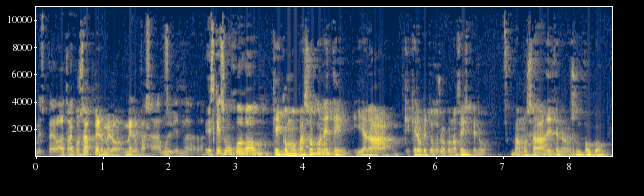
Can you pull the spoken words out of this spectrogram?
me esperaba otra cosa, pero me lo, me lo pasaba muy bien, la verdad. Es que es un juego que como pasó con ETE, y ahora que creo que todos lo conocéis, pero vamos a detenernos un poco,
